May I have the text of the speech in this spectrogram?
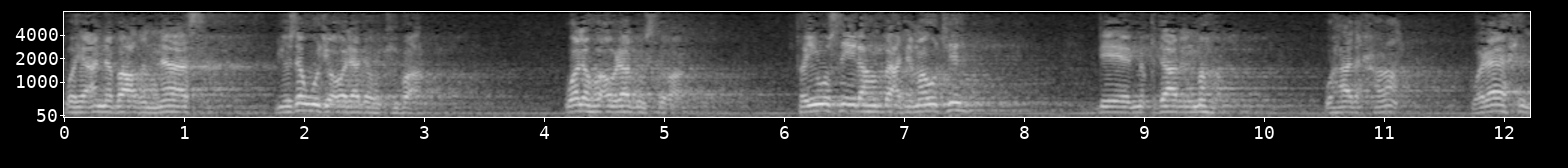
وهي أن بعض الناس يزوج أولاده الكبار وله أولاد صغار فيوصي لهم بعد موته بمقدار المهر وهذا حرام ولا يحل.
